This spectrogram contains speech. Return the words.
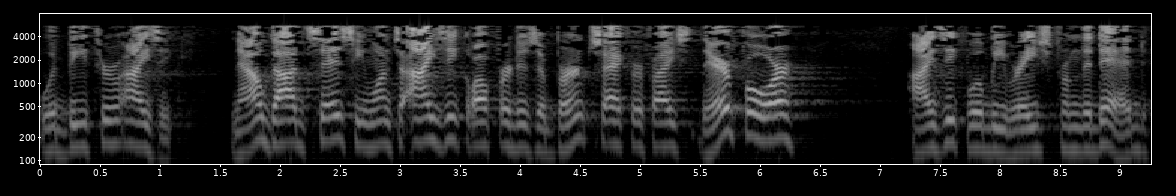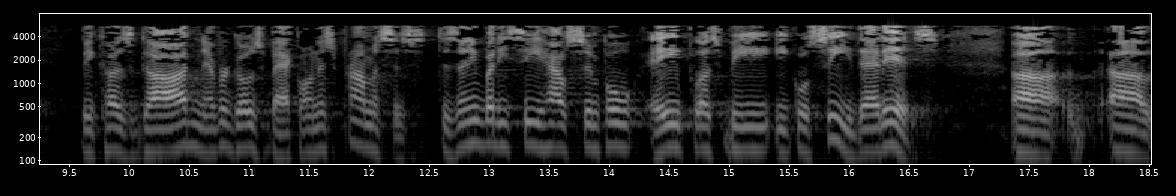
would be through Isaac. Now God says he wants Isaac offered as a burnt sacrifice. Therefore, Isaac will be raised from the dead because God never goes back on his promises. Does anybody see how simple A plus B equals C that is? Uh, uh,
